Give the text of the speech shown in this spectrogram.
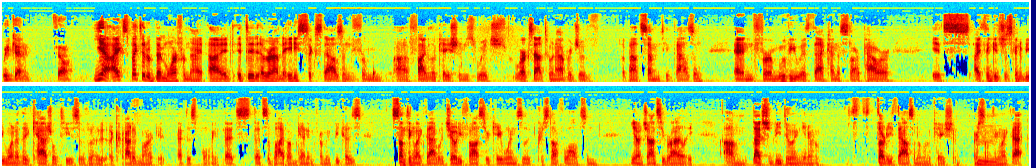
weekend, Phil? Yeah, I expected a bit more from that. Uh, it, it did around eighty-six thousand from uh, five locations, which works out to an average of about seventeen thousand. And for a movie with that kind of star power, it's I think it's just going to be one of the casualties of a, a crowded market at this point. That's that's the vibe I'm getting from it because something like that with Jodie Foster, Kate Winslet, Christoph Waltz, and you know John C. Reilly, um, that should be doing you know thirty thousand a location or something like that.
